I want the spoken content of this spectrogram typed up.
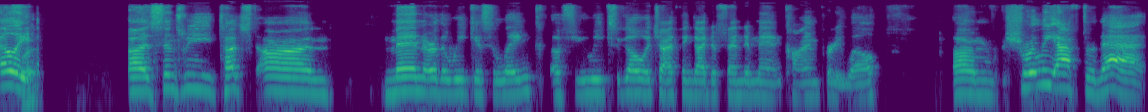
Ellie, uh, since we touched on men are the weakest link a few weeks ago, which I think I defended mankind pretty well. Um, shortly after that,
